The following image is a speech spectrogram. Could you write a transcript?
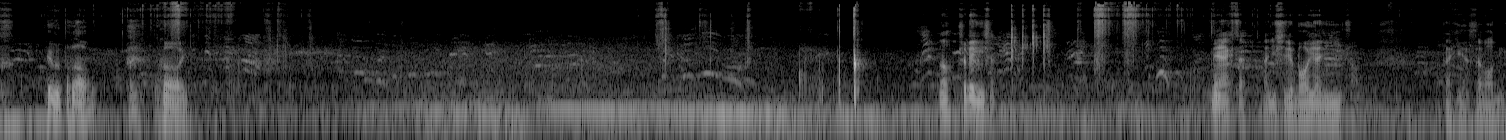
Jakby polował. Oj. No, przebiegnij się. Nie chcę. Ani się nie boi, ani nic. O. Taki jest zawodnik.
